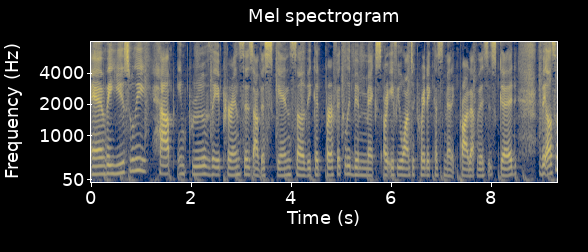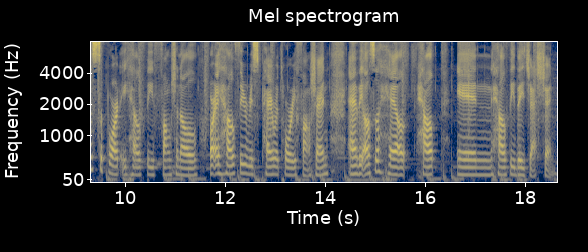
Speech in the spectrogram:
and they usually help improve the appearances of the skin so they could perfectly be mixed. Or if you want to create a cosmetic product, this is good. They also support a healthy functional or a healthy respiratory function, and they also help help in healthy digestion.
